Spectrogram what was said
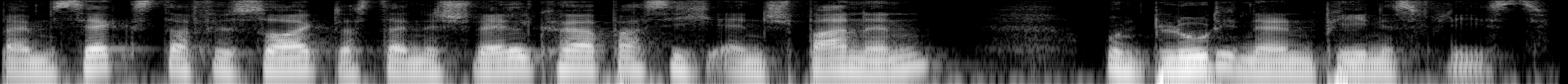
beim Sex dafür sorgt, dass deine Schwellkörper sich entspannen und Blut in deinen Penis fließt.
